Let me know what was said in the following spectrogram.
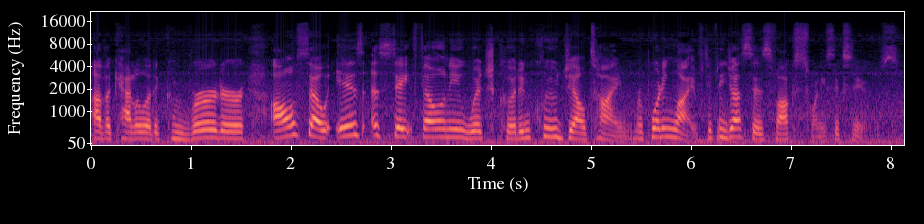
of a catalytic converter. Also, is a state felony, which could include jail time. Reporting live, Tiffany Justice, Fox 26 News.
